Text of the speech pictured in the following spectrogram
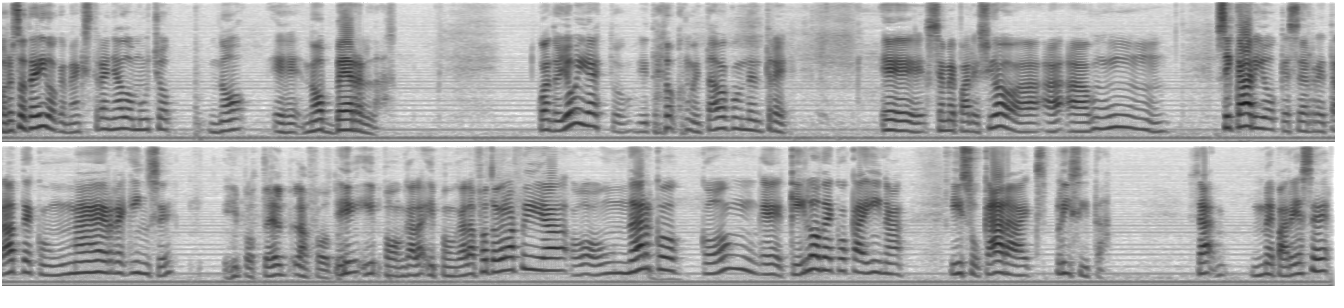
Por eso te digo que me ha extrañado mucho no, eh, no verlas. Cuando yo vi esto, y te lo comentaba cuando entré, eh, se me pareció a, a- a un sicario que se retrate con un AR-15 y posté la foto. y, y ponga la, y ponga la fotografía o un narco con eh, kilos de cocaína y su cara explícita. O sea, me parece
